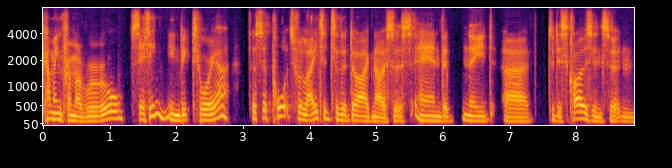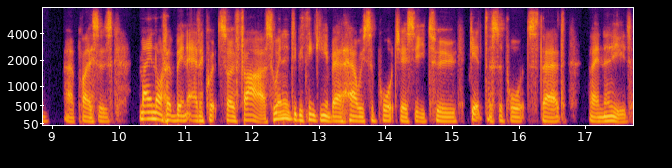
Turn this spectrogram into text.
coming from a rural setting in Victoria, the supports related to the diagnosis and the need uh, to disclose in certain uh, places may not have been adequate so far. So we need to be thinking about how we support Jessie to get the supports that they need.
